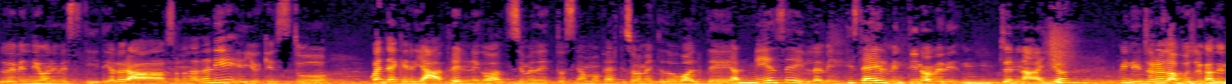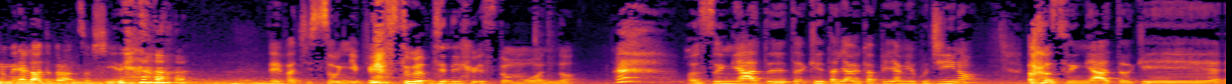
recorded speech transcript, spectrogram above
dove vendevano i vestiti. Allora sono andata lì e gli ho chiesto quando è che riapre il negozio, mi ha detto siamo aperti solamente due volte al mese, il 26 e il 29 di mm, gennaio. Quindi il giorno dopo ho giocato i numeri all'otto, però non so uscire. Io faccio i sogni più assurdi di questo mondo. Ho sognato che tagliavo i capelli a mio cugino, ho sognato che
